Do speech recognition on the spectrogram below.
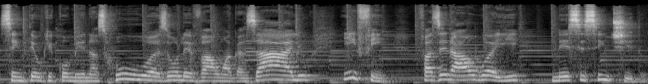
sem ter o que comer nas ruas, ou levar um agasalho, enfim, fazer algo aí nesse sentido.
